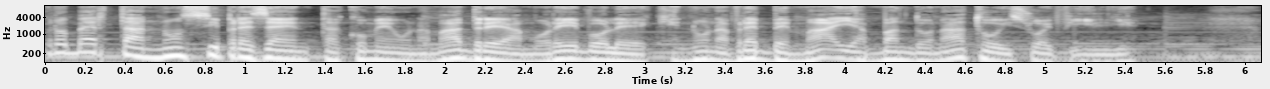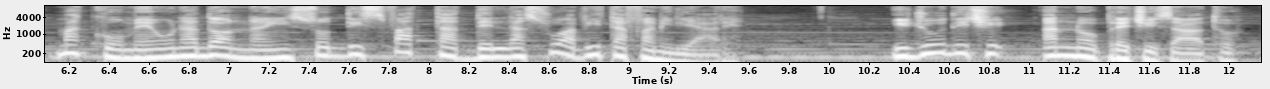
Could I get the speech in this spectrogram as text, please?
Roberta non si presenta come una madre amorevole che non avrebbe mai abbandonato i suoi figli, ma come una donna insoddisfatta della sua vita familiare i giudici hanno precisato.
